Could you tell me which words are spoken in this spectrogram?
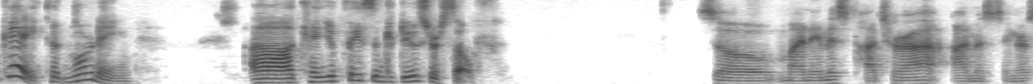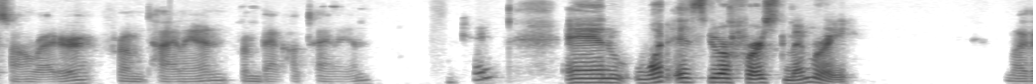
Okay, good morning. Uh, can you please introduce yourself? So my name is Pachara. I'm a singer-songwriter from Thailand, from Bangkok, Thailand. Okay. And what is your first memory? My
